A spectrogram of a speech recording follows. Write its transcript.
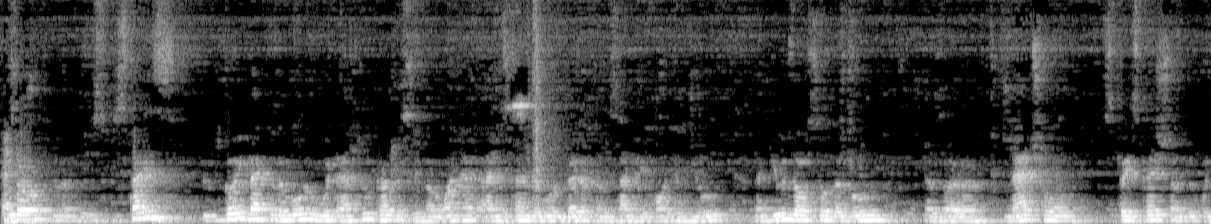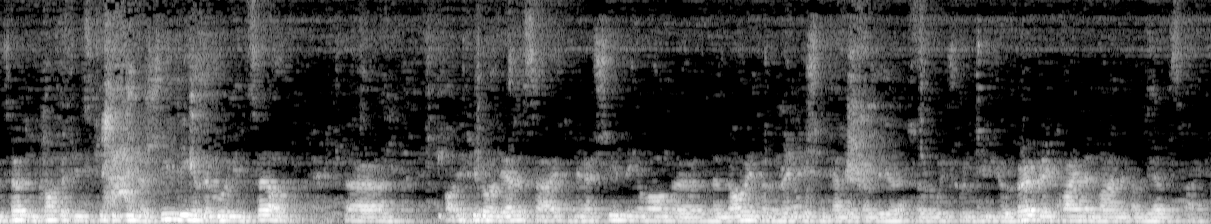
Thank so uh, studies going back to the moon would have two purposes. On one hand, understand the moon better from a scientific point of view, and use also the moon as a natural space station with certain properties, typically the shielding of the moon itself. Uh, if you go on the other side, you have shielding of all the, the noise of the radiation coming from the Earth, so which would give you a very, very quiet environment on the other side.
